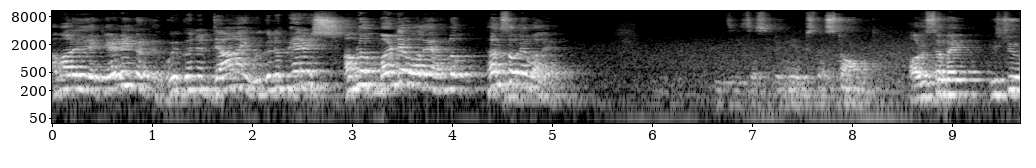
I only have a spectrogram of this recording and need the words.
हमारे लिए केयर नहीं करते We're going to die. We're going perish. हम लोग मरने वाले हैं हम लोग ध्वंस होने वाले हैं And Jesus rebukes the storm. और उस समय यीशु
